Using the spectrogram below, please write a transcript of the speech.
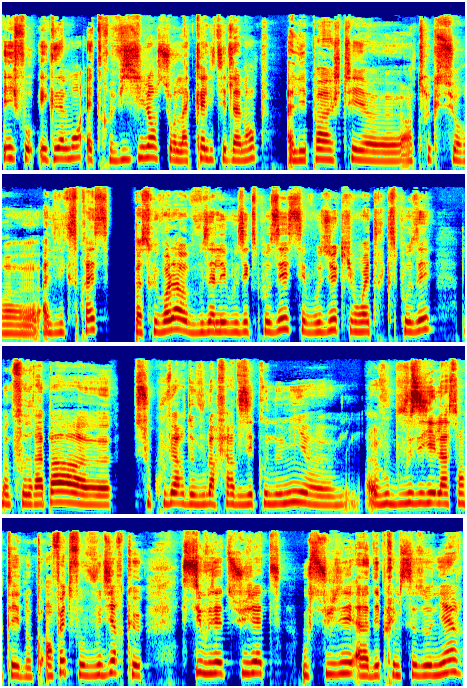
Et il faut également être vigilant sur la qualité de la lampe. Allez pas acheter euh, un truc sur euh, AliExpress parce que voilà, vous allez vous exposer, c'est vos yeux qui vont être exposés. Donc, faudrait pas euh, sous couvert de vouloir faire des économies, vous bousiller la santé. Donc, en fait, faut vous dire que si vous êtes sujette ou sujet à la déprime saisonnière,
